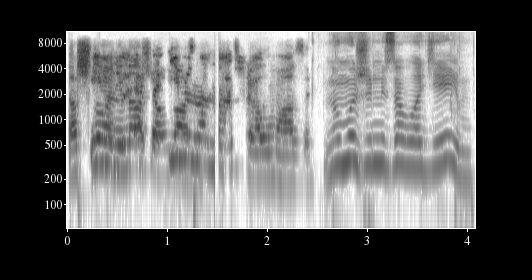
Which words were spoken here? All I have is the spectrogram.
А что Именно- они наши это алмазы? именно наши алмазы. Но мы же ими завладеем.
